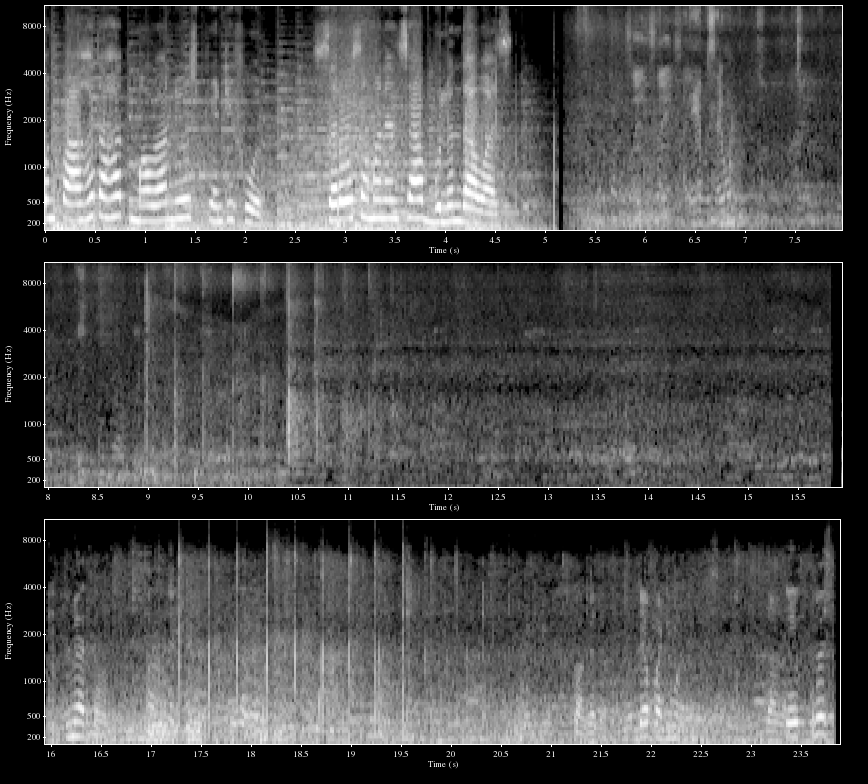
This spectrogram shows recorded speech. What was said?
आपण पाहत आहात मावळा न्यूज ट्वेंटी फोर. सर्वसामान्यांचा बुलंद आवाज. तुम्ही. स्वागत आहे. त्या पाठीमागे. ते प्रेस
